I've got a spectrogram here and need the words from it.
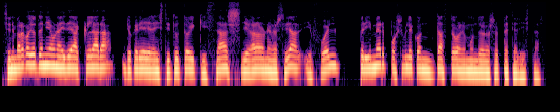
Sin embargo, yo tenía una idea clara, yo quería ir al instituto y quizás llegar a la universidad, y fue el primer posible contacto con el mundo de los especialistas.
